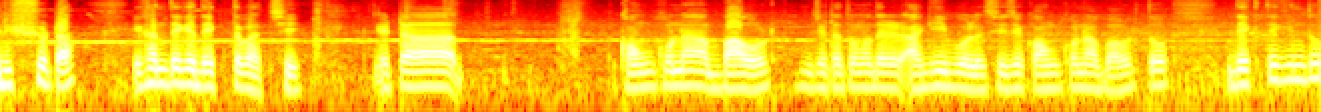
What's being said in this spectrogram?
দৃশ্যটা এখান থেকে দেখতে পাচ্ছি। এটা কঙ্কনা বাউর যেটা তোমাদের আগেই বলেছি যে কঙ্কনা বাউর তো দেখতে কিন্তু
